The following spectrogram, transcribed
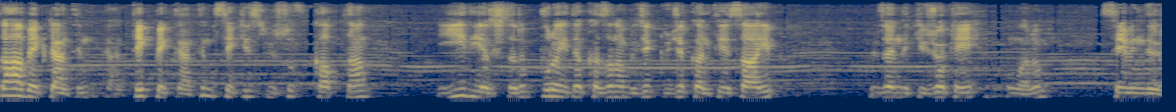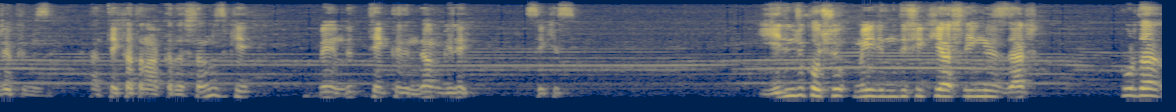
daha beklentim yani tek beklentim 8 Yusuf Kaptan iyi yarışları burayı da kazanabilecek güce kaliteye sahip üzerindeki jockey umarım sevindirir hepimizi. Yani tek atan arkadaşlarımız ki benim de teklerimden biri 8. 7. koşu Maiden'in dişi 2 yaşlı İngilizler. Burada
